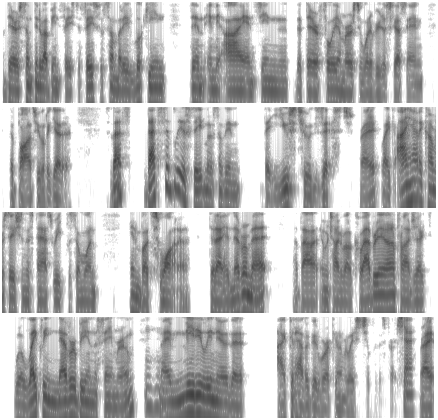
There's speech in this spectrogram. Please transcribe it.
There's something about being face to face with somebody, looking them in the eye and seeing that they're fully immersed in whatever you're discussing that bonds people together. So that's that's simply a statement of something that used to exist, right? Like I had a conversation this past week with someone in Botswana that I had never met about, and we're talking about collaborating on a project. We'll likely never be in the same room. Mm-hmm. And I immediately knew that I could have a good working relationship with this person. Sure. Right.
